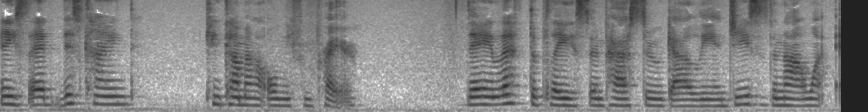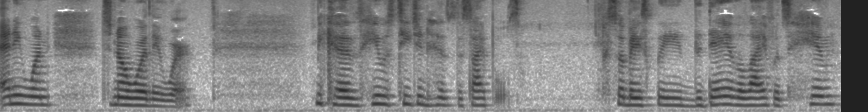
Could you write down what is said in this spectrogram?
And he said, "This kind can come out only from prayer." They left the place and passed through Galilee, and Jesus did not want anyone to know where they were because he was teaching his disciples. So basically, the day of the life was him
